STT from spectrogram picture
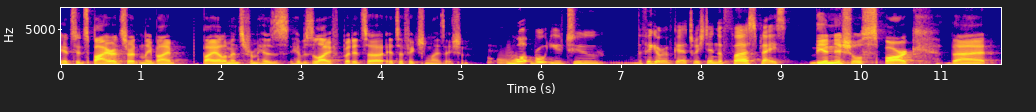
It's inspired certainly by by elements from his his life, but it's a it's a fictionalization. What brought you to the figure of Gerd Richter in the first place? The initial spark that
